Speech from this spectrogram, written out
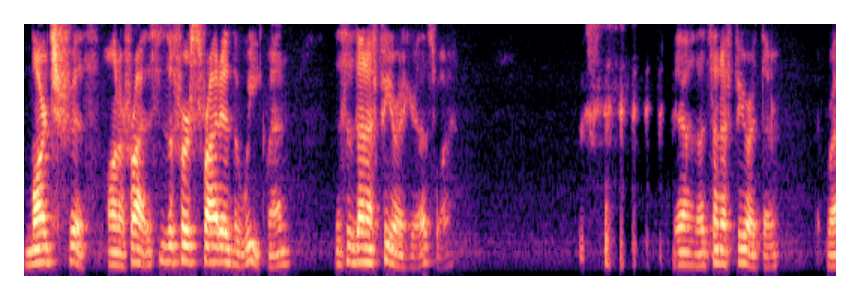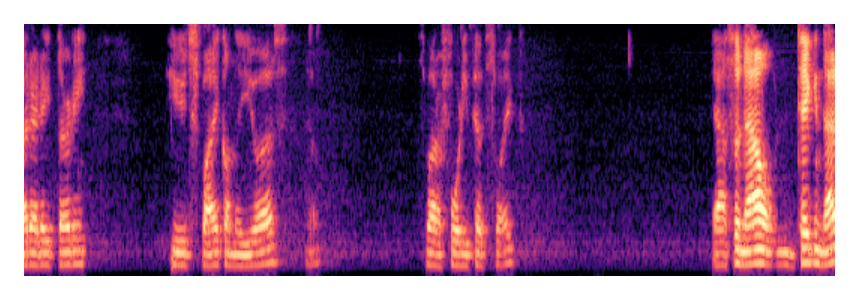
March 5th on a Friday. This is the first Friday of the week, man. This is NFP right here. That's why. yeah, that's NFP right there. Right at 8:30. Huge spike on the US. Yeah. It's about a 40 pip spike. Yeah, so now taking that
